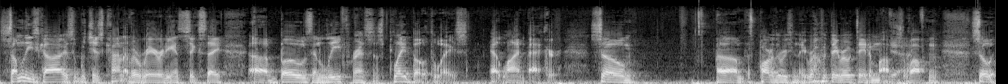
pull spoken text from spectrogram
Some of these guys, which is kind of a rarity in six A, uh, Bose and Lee, for instance, play both ways at linebacker. So. Um, that's part of the reason they wrote they rotate them off so often. So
